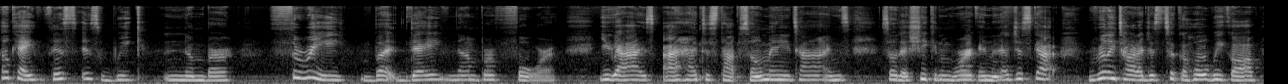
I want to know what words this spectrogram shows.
Okay, this is week number three, but day number four. You guys, I had to stop so many times so that she can work, and I just got really tired. I just took a whole week off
